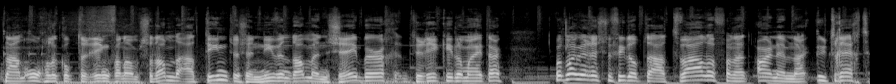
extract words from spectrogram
Na een ongeluk op de ring van Amsterdam, de A10 tussen Nieuwendam en Zeeburg, 3 kilometer. Wat langer is de file op de A12 vanuit Arnhem naar Utrecht.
